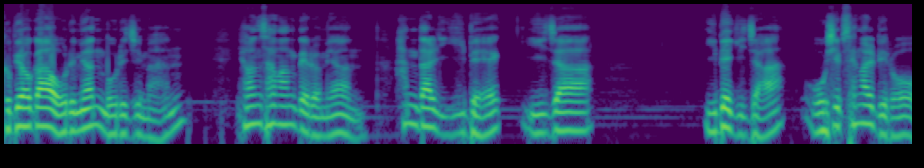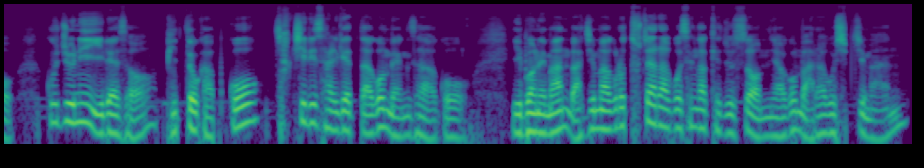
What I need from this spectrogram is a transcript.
급여가 오르면 모르지만 현 상황대로면 한 달 200 이자 200 이자 50 생활비로 꾸준히 일해서 빚도 갚고 착실히 살겠다고 맹세하고 이번에만 마지막으로 투자라고 생각해 줄 수 없냐고 말하고 싶지만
